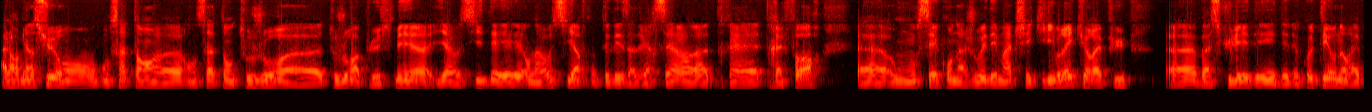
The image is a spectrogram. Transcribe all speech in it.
Alors bien sûr, on, euh, s'attend toujours, euh, toujours à plus, mais euh, il y a aussi des, on a aussi affronté des adversaires très, très forts. On sait qu'on a joué des matchs équilibrés qui auraient pu basculer des, des, deux côtés. On aurait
